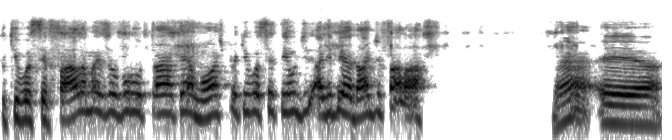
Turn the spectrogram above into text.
do que você fala, mas eu vou lutar até a morte para que você tenha a liberdade de falar. Né? É,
